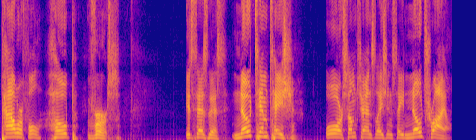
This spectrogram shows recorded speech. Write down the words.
powerful hope verse. It says this No temptation, or some translations say, no trial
